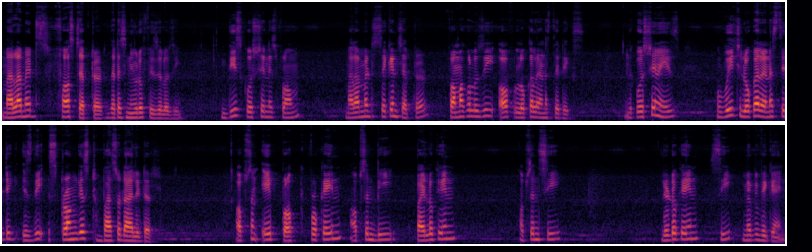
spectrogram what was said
Malamed's first chapter that is neurophysiology. This question is from Malamed's second chapter pharmacology of local anesthetics. The question is which local anesthetic is the strongest vasodilator? Option A procaine, option B prilocaine, Option C lidocaine, C mepivacaine.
